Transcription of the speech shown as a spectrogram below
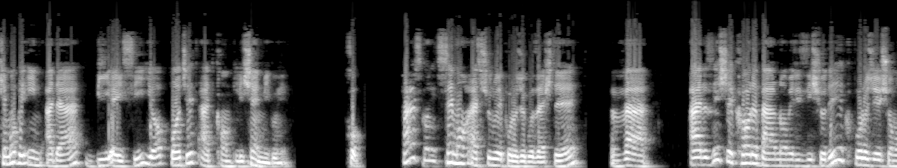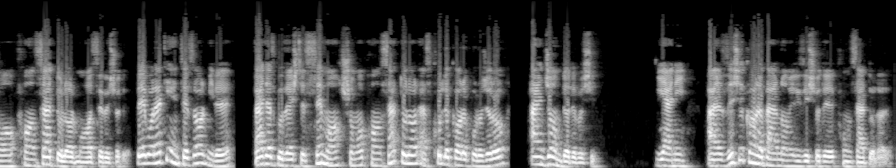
که ما به این عدد BAC یا Budget at Completion می‌گوییم خب فرض کنید سه ماه از شروع پروژه گذشته و ارزش کار برنامه ریزی شده پروژه شما 500 دلار محاسبه شده. به عبارتی انتظار میره بعد از گذشته سه ماه شما 500 دلار از کل کار پروژه رو انجام داده باشید. یعنی ارزش کار برنامه ریزی شده 500 دلاره.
